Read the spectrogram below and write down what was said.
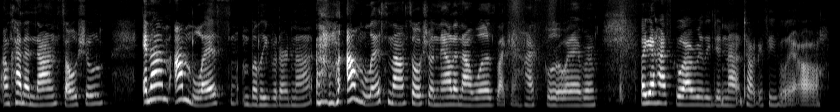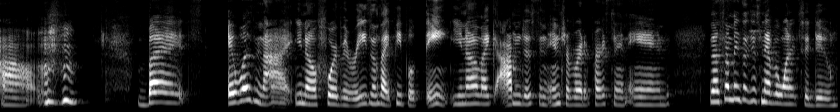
I'm kind of non-social, and I'm I'm less, believe it or not, I'm less non-social now than I was like in high school or whatever. Like in high school, I really did not talk to people at all. Um, but it was not, you know, for the reasons like people think. You know, like I'm just an introverted person, and you know, some things I just never wanted to do.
